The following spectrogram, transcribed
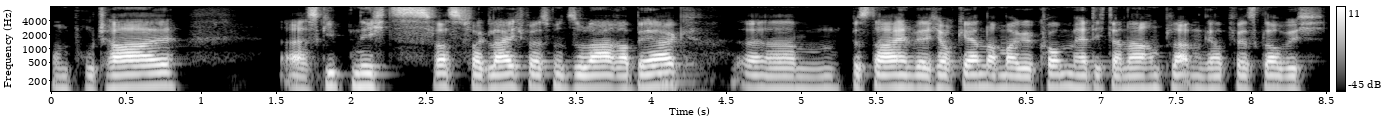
und brutal. Äh, es gibt nichts, was vergleichbar ist mit Solarer Berg. Mhm. Ähm, bis dahin wäre ich auch gern nochmal gekommen. Hätte ich danach einen Platten gehabt, wäre es, glaube ich,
